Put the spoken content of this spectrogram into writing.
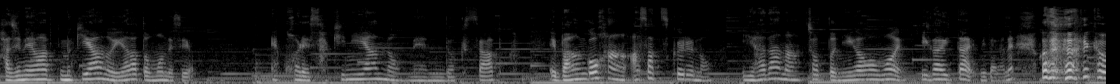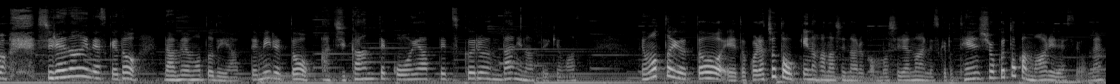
初めは向き合うの嫌だと思うんですよ。えこれ先にやんの？めんどくさとか。え晩ご飯朝作るの？嫌だな。ちょっと荷が重い。胃が痛いみたいなね。ことがあるかもしれないんですけどダメ元でやってみるとあ時間ってこうやって作るんだになっていきます。でもっと言うと,、えーと、これはちょっと大きな話になるかもしれないんですけど転職とかもありですよね。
